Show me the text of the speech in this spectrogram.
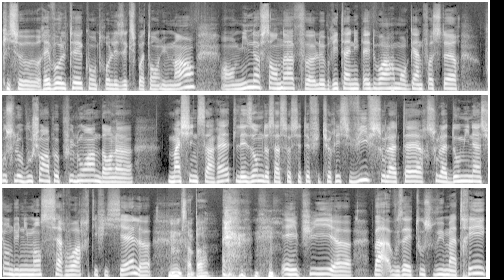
qui se révoltaient contre les exploitants humains. En 1909, le Britannique Edward Morgan Foster pousse le bouchon un peu plus loin dans la machine s'arrête, les hommes de sa société futuriste vivent sous la Terre, sous la domination d'une immense cerveau artificiel. Mmh, sympa. et puis, euh, bah, vous avez tous vu Matrix,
